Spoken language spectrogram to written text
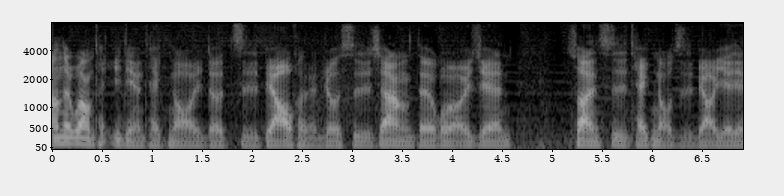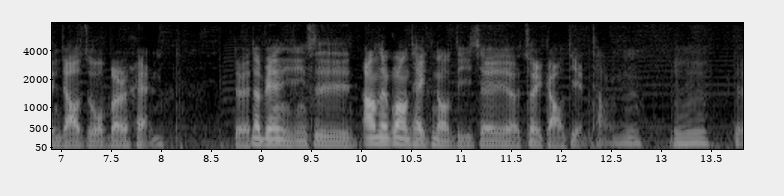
underground 一点的 techno 的指标可能就是像德国有一间算是 techno 指标夜店叫做 Berghain，对，那边已经是 underground techno DJ 的最高殿堂。嗯，对。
